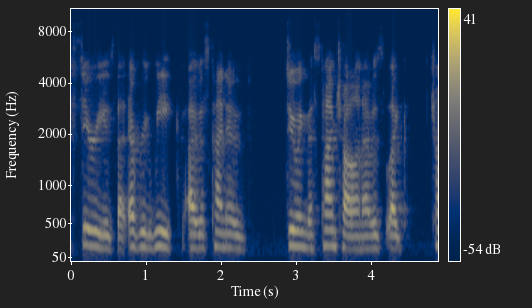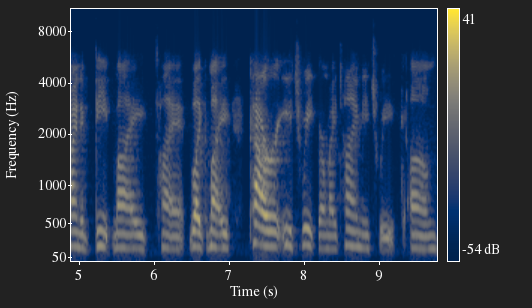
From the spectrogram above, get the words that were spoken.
series that every week I was kind of doing this time trial and I was like trying to beat my time, like my power each week or my time each week. Um,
